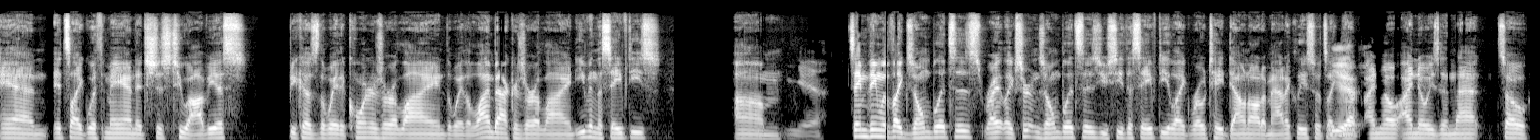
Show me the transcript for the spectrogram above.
And it's like with man, it's just too obvious because the way the corners are aligned, the way the linebackers are aligned, even the safeties. Um, Yeah. same thing with like zone blitzes, right? Like certain zone blitzes, you see the safety like rotate down automatically. So it's like, Yeah. yep, I know, I know he's in that. So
